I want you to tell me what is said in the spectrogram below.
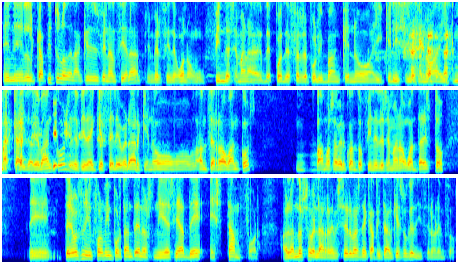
En el capítulo de la crisis financiera, primer fin de, bueno, un fin de semana después de First Republic Bank, que no hay crisis, que no hay más caída de bancos, es decir, hay que celebrar que no han cerrado bancos. Vamos a ver cuántos fines de semana aguanta esto. Eh, tenemos un informe importante de la Universidad de Stanford hablando sobre las reservas de capital. ¿Qué es lo que dice Lorenzo?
